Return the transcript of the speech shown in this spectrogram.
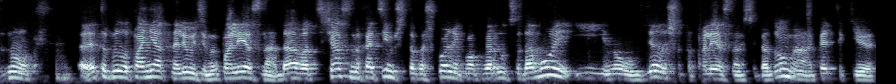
ну, это было понятно людям и полезно. Да? Вот сейчас мы хотим, чтобы школьник мог вернуться домой и ну, сделать что-то полезное у себя дома, опять-таки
